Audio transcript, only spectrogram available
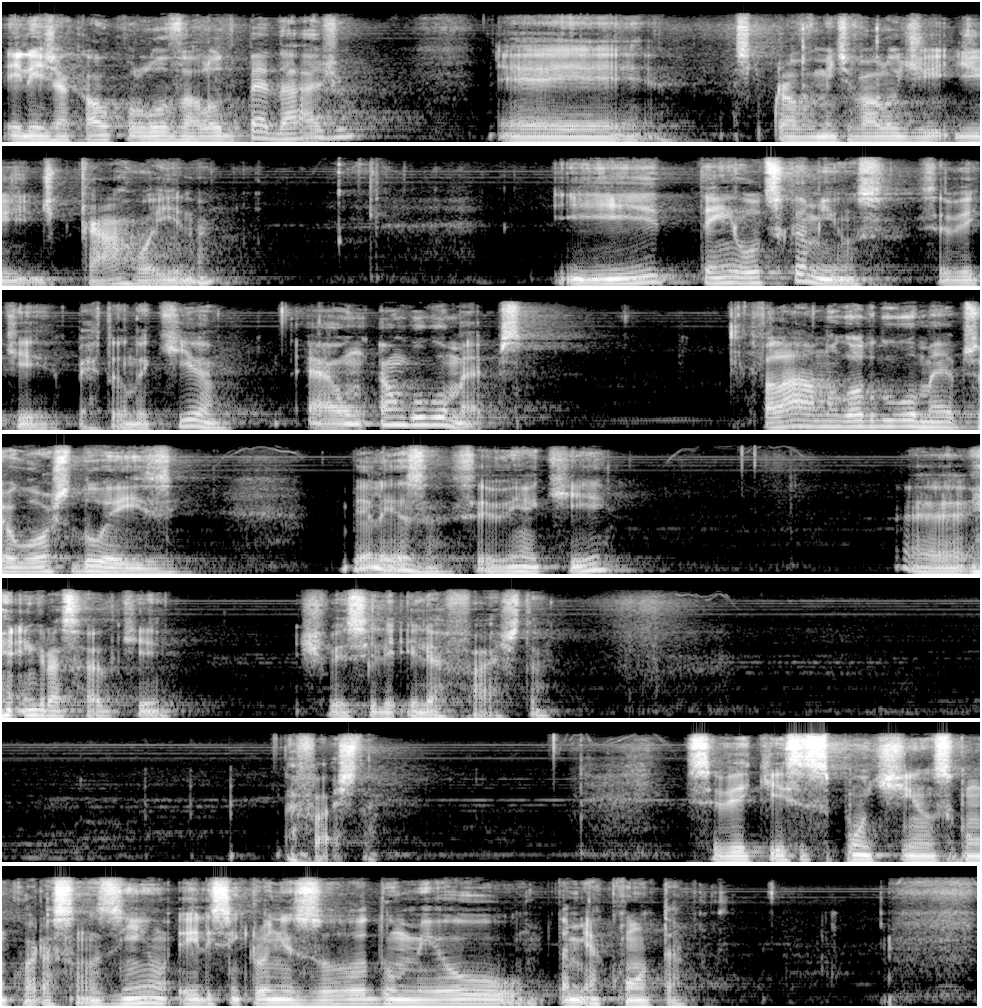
Ele já calculou o valor do pedágio, é, acho que provavelmente o valor de, de, de carro aí, né? E tem outros caminhos. Você vê que apertando aqui, ó, é um, é um Google Maps. Você fala, ah, não gosto do Google Maps, eu gosto do Waze. Beleza, você vem aqui. É, é engraçado que. Deixa eu ver se ele, ele afasta. Afasta. Você vê que esses pontinhos com o coraçãozinho, ele sincronizou do meu, da minha conta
